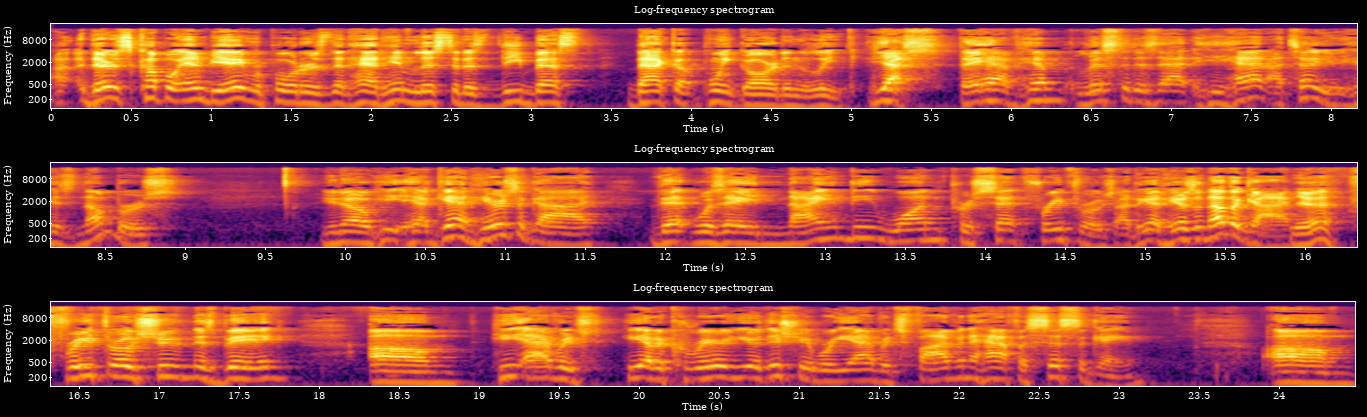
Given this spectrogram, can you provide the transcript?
uh, there's a couple NBA reporters that had him listed as the best backup point guard in the league. Yes, they have him listed as that. He had, I tell you, his numbers. You know, he again. Here's a guy that was a 91% free throw shot. Again, here's another guy. Yeah. Free throw shooting is big. Um, he averaged. He had a career year this year where he averaged five and a half assists a game. Um,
